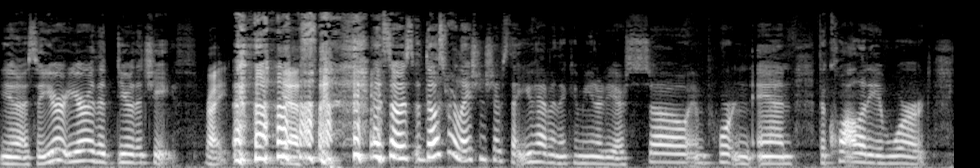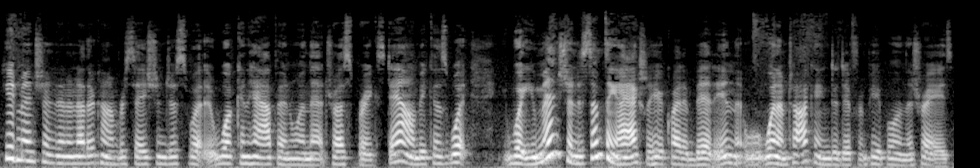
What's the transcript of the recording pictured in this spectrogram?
you know. So you're you're the you're the chief. Right. yes. and so those relationships that you have in the community are so important and the quality of work you'd mentioned in another conversation just what what can happen when that trust breaks down because what what you mentioned is something i actually hear quite a bit in the, when i'm talking to different people in the trades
